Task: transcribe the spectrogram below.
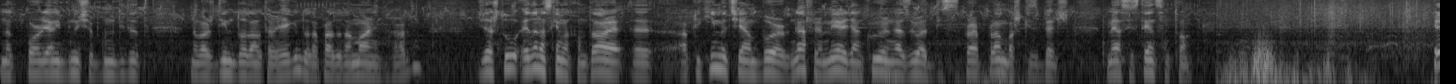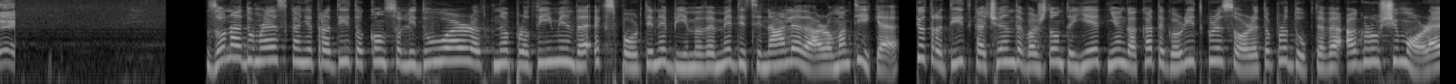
në por jam i bindur që në ditët në vazhdim do ta tërheqin, do ta pra do ta marrin kartën. Gjithashtu, edhe në skemat kombëtare, aplikimet që janë bërë nga fermerët janë kryer nga zyra pra pranë bashkisë Belsh, me asistencën tonë. Zona e Dumresë ka një traditë të konsoliduar në prodhimin dhe eksportin e bimëve medicinale dhe aromatike. Kjo traditë ka qenë dhe vazhdon të jetë një nga kategoritë kryesore të produkteve agro-ushqimore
